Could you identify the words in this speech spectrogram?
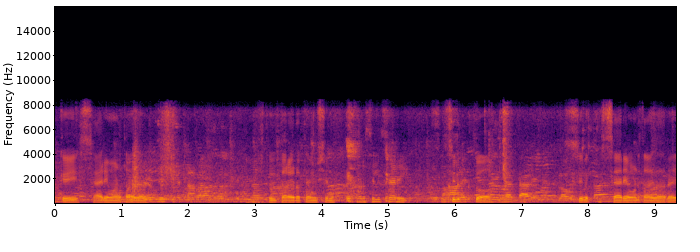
ಓಕೆ ಸ್ಯಾರಿ ಮಾಡ್ತಾ ಇದ್ದಾರೆ. ಈ ಥರ ಇರುತ್ತೆ machine silk sari silk silk sari ಮಾಡ್ತಾ ಇದ್ದಾರೆ.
